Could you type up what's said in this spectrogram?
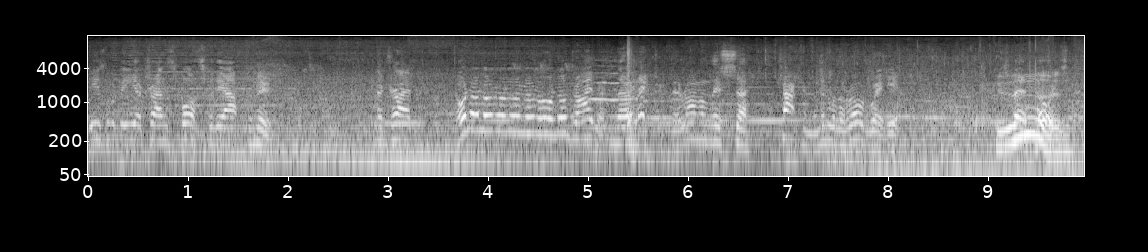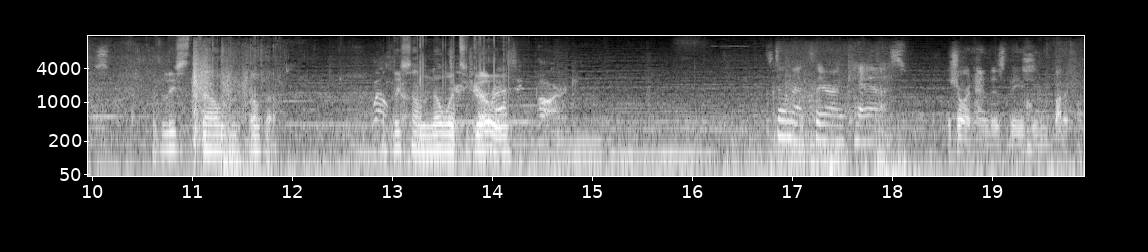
These will be your transports for the afternoon. No driver. No, no, no, no, no, no, no, no driver. They're electric. They run on this uh, track in the middle of the roadway here. Good. At least I'll. Oh, at least I'll know where to go. Still not clear on chaos. The shorthand is the, the butterfly.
